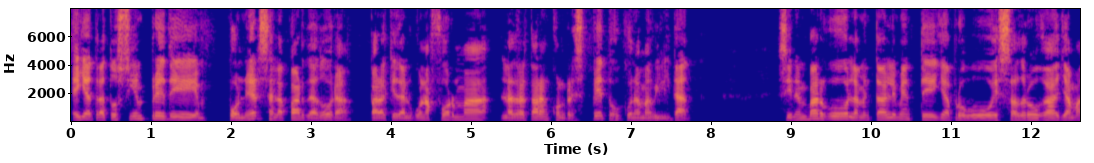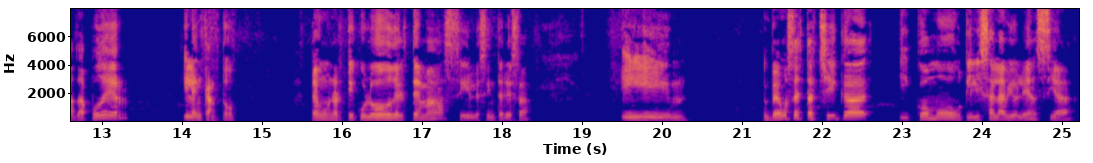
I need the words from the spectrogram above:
Ella trató siempre de ponerse a la par de Adora para que de alguna forma la trataran con respeto, con amabilidad. Sin embargo, lamentablemente ella probó esa droga llamada poder y le encantó. Tengo un artículo del tema si les interesa. Y vemos a esta chica y cómo utiliza la violencia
